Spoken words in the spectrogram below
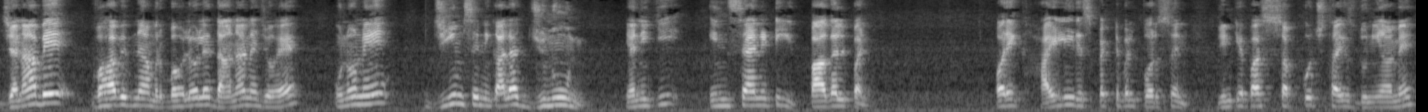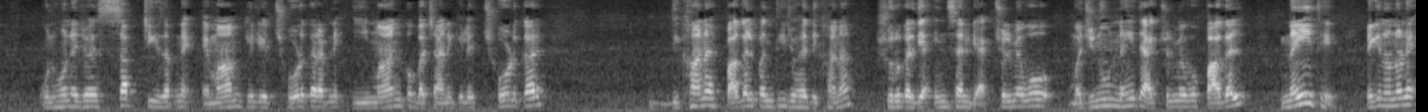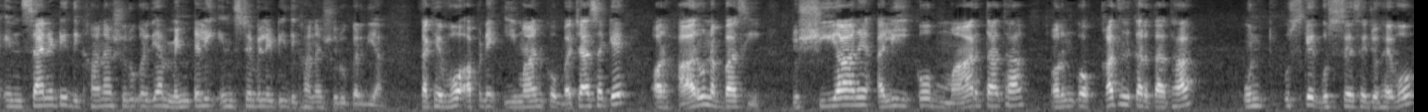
जनाबे वहाब इब्न अमर, बहलोल दाना ने जो है, उन्होंने जीम से निकाला जुनून, यानी कि इंसैनिटी पागलपन, और एक हाईली रिस्पेक्टेबल पर्सन जिनके पास सब कुछ था इस दुनिया में, उन्होंने जो है सब चीज़ अपने इमाम के लिए छोड़कर, अपने ईमान को बचाने के लिए छोड़कर दिखाना, पागलपंथी जो है दिखाना शुरू कर दिया इंसैनिटी एक्चुअल में वो मजनून नहीं थे एक्चुअल में वो पागल नहीं थे। लेकिन उन्होंने इंसैनिटी दिखाना शुरू कर दिया मेंटली इंस्टेबिलिटी दिखाना शुरू कर दिया, ताकि वो अपने ईमान को बचा सके। और हारून अब्बासी जो शिया ने अली को मारता था और उनको कत्ल करता था, उन, उसके गुस्से से जो है वो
